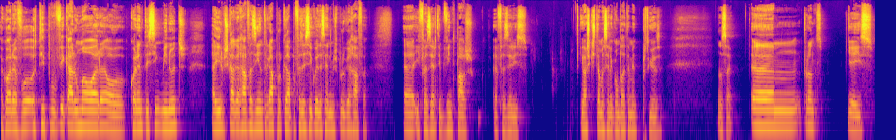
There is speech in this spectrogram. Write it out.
agora vou tipo ficar uma hora ou 45 minutos a ir buscar garrafas e entregar porque dá para fazer 50 cêntimos por garrafa uh, e fazer tipo 20 paus a fazer isso. Eu acho que isto é uma cena completamente portuguesa. Não sei. Um, pronto, e é isso.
